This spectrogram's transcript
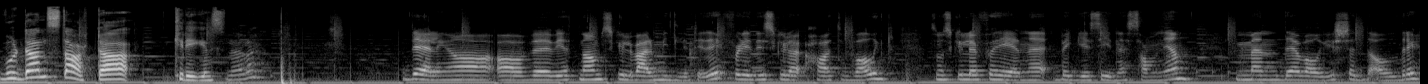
Hvordan starta krigen, sin? Delinga av Vietnam skulle være midlertidig, fordi de skulle ha et valg som skulle forene begge sidene sammen igjen. Men det valget skjedde aldri.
